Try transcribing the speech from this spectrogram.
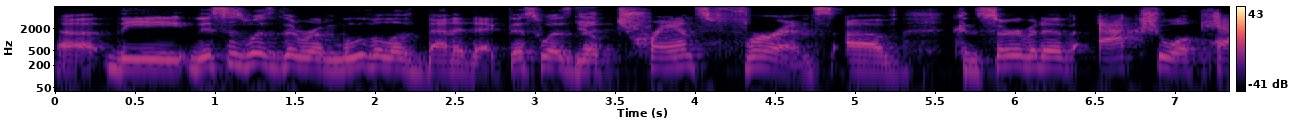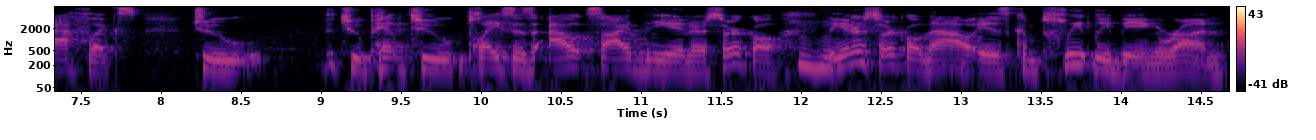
uh, the this is, was the removal of Benedict. This was yep. the transference of conservative actual Catholics to to to places outside the inner circle. Mm-hmm. The inner circle now is completely being run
